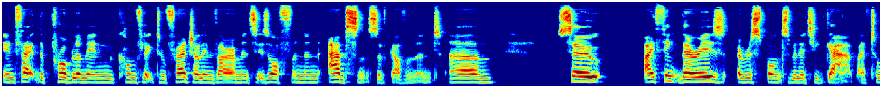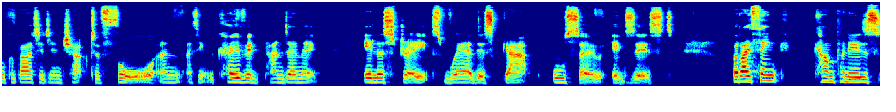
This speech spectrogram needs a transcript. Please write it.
in fact, the problem in conflict and fragile environments is often an absence of government. Um, so I think there is a responsibility gap. I talk about it in chapter four, and I think the COVID pandemic illustrates where this gap also exists. But I think companies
